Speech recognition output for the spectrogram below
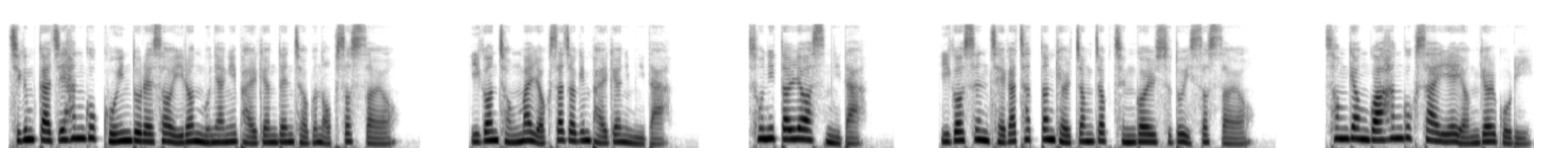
지금까지 한국 고인돌에서 이런 문양이 발견된 적은 없었어요. 이건 정말 역사적인 발견입니다. 손이 떨려왔습니다. 이것은 제가 찾던 결정적 증거일 수도 있었어요. 성경과 한국 사이의 연결고리.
